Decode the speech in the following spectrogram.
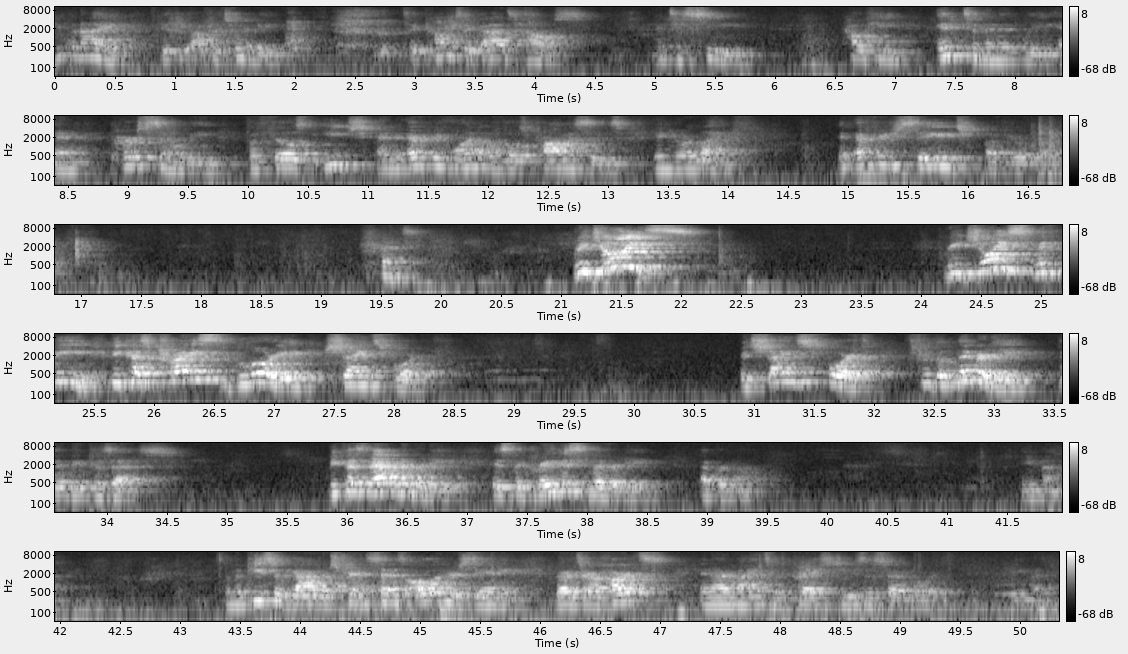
You and I get the opportunity to come to God's house and to see how He intimately and personally fulfills each and every one of those promises in your life, in every stage of your life. Friends, rejoice! Rejoice with me because Christ's glory shines forth. It shines forth through the liberty that we possess. Because that liberty is the greatest liberty ever known. Amen. And the peace of God, which transcends all understanding, guards our hearts and our minds with Christ Jesus our Lord. Amen.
